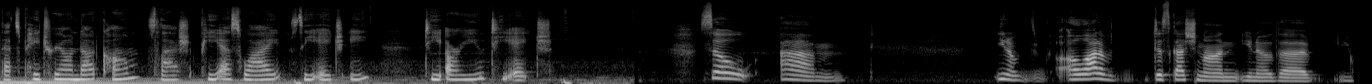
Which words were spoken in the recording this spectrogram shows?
That's patreon.com slash P-S-Y-C-H-E-T-R-U-T-H. So, um, you know, a lot of discussion on you know the you've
